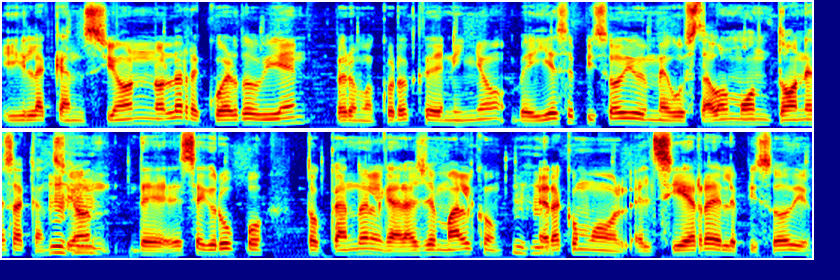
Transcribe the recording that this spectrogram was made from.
Y la canción no la recuerdo bien, pero me acuerdo que de niño veía ese episodio y me gustaba un montón esa canción de ese grupo tocando en el garage de Malcolm. Era como el cierre del episodio.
